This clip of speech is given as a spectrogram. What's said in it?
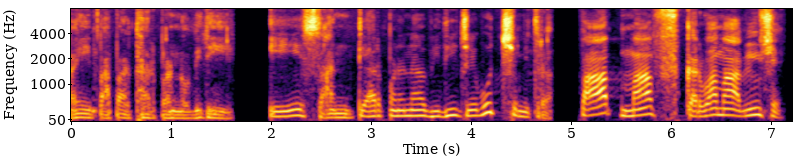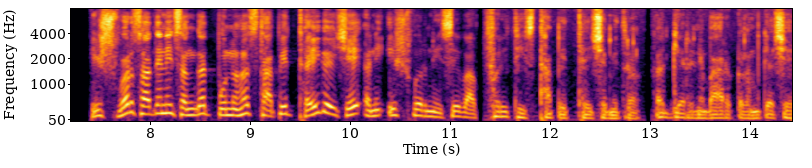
અહીં પાપાર્થાર્પણનો વિધિ. એ શાંત્યાર્પણના વિધિ જેવો જ છે મિત્ર. પાપ માફ કરવામાં આવ્યું છે. ઈશ્વર સાથેની સંગત પુનઃ સ્થાપિત થઈ ગઈ છે અને ઈશ્વરની સેવા ફરીથી સ્થાપિત થઈ છે મિત્ર. અગિયાર અને બાર કલમ કે છે,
